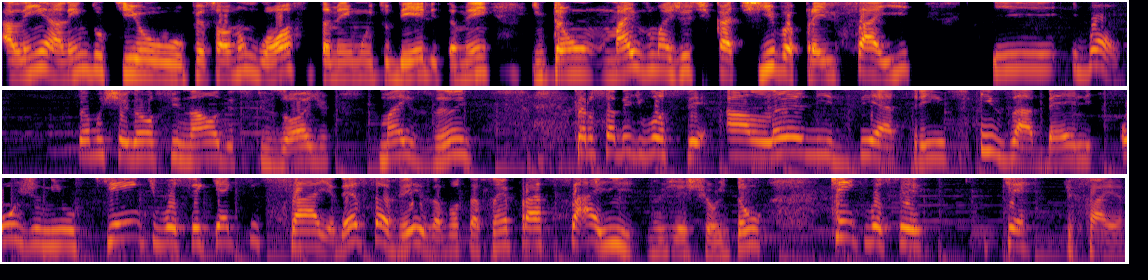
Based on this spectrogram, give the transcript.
além, além do que o pessoal não gosta também muito dele também. Então, mais uma justificativa para ele sair. E, e bom, estamos chegando ao final desse episódio, mas antes, quero saber de você, Alane, Beatriz, Isabelle ou Juninho, quem que você quer que saia? Dessa vez a votação é para sair no G-Show. Então, quem que você quer que saia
